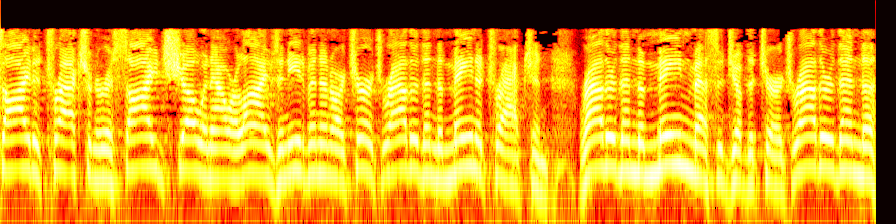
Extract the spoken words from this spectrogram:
side attraction or a side show in our lives and even in our church, rather than the main attraction, rather than the main message of the church, rather than the,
